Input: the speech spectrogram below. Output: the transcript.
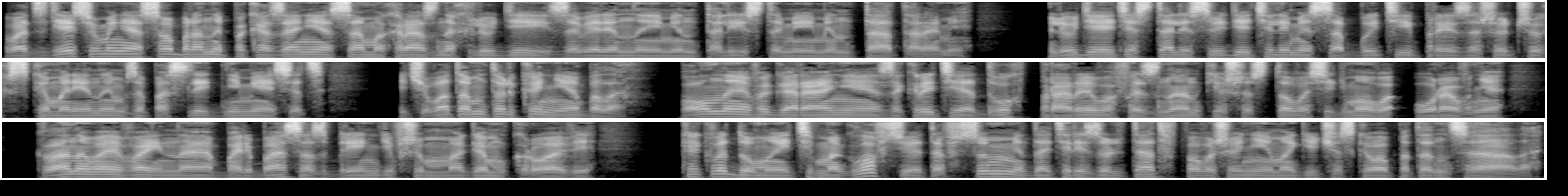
«Вот здесь у меня собраны показания самых разных людей, заверенные менталистами и ментаторами. Люди эти стали свидетелями событий, произошедших с Комариным за последний месяц. И чего там только не было. Полное выгорание, закрытие двух прорывов изнанки 6-7 уровня, клановая война, борьба со сбрендившим магом крови. Как вы думаете, могло все это в сумме дать результат в повышении магического потенциала?»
